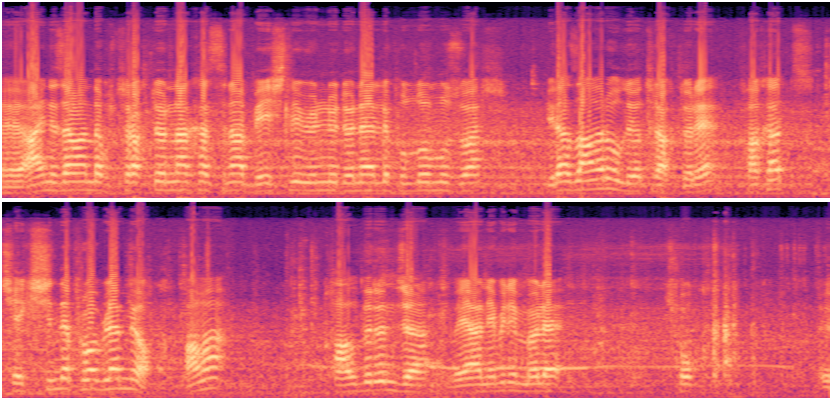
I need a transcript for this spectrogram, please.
E, aynı zamanda bu traktörün arkasına beşli ünlü dönerli pulluğumuz var. Biraz ağır oluyor traktöre. Fakat çekişinde problem yok. Ama kaldırınca veya ne bileyim böyle çok e,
